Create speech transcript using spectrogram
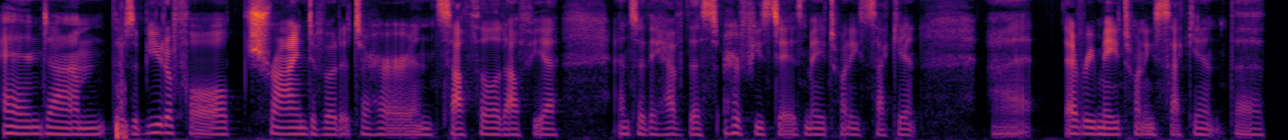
And um, there's a beautiful shrine devoted to her in South Philadelphia. And so they have this, her feast day is May 22nd. Uh, every May 22nd, the,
